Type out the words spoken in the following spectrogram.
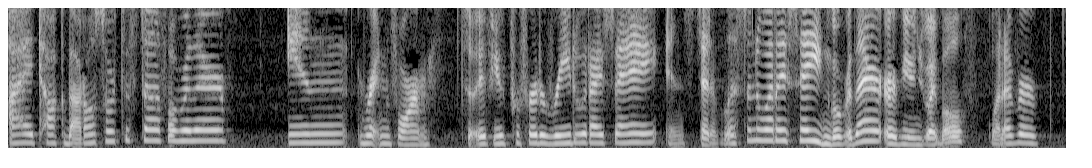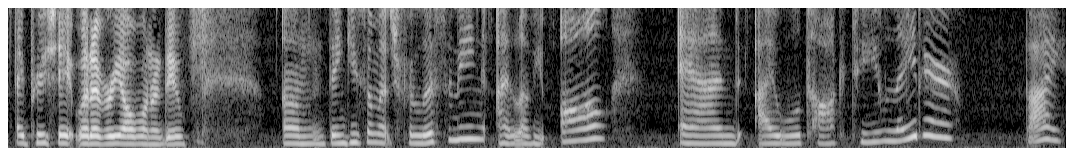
I talk about all sorts of stuff over there in written form. So if you prefer to read what I say instead of listen to what I say, you can go over there, or if you enjoy both, whatever. I appreciate whatever y'all want to do. Um, thank you so much for listening. I love you all, and I will talk to you later. Bye.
